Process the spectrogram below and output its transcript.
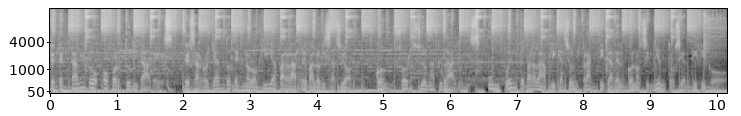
detectando oportunidades, desarrollando tecnología para la revalorización. Consorcio Naturalis, un puente para la aplicación práctica del conocimiento científico.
